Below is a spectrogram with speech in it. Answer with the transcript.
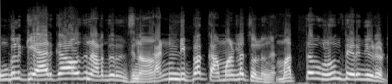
உங்களுக்கு யாருக்காவது நடந்துருந்துச்சுன்னா கண்டிப்பா கமெண்ட்ல சொல்லுங்க. மத்தவங்களும் தெரிஞ்சுக்கிட்டட்டும்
